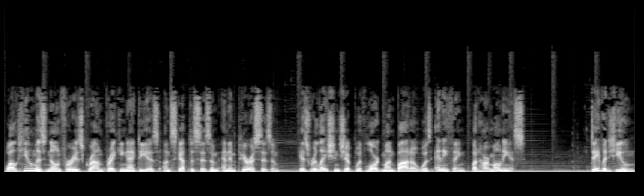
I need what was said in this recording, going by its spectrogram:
While Hume is known for his groundbreaking ideas on skepticism and empiricism, his relationship with Lord Monboddo was anything but harmonious. David Hume,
